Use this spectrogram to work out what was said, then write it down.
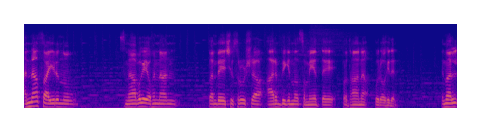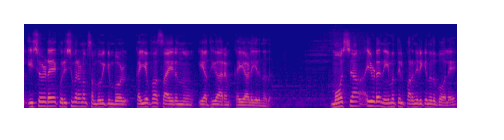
അന്നാസായിരുന്നു സ്നാപക യോഹന്നാൻ തന്റെ ശുശ്രൂഷ ആരംഭിക്കുന്ന സമയത്തെ പ്രധാന പുരോഹിതൻ. എന്നാൽ ഈശോയുടെ കുരിശുമരണം സംഭവിക്കുമ്പോൾ കയ്യഫാസ് ആയിരുന്നു ഈ അധികാരം കൈയാളിയിരുന്നത്. മോശയുടെ നിയമത്തിൽ പറഞ്ഞിരിക്കുന്നത് പോലെ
